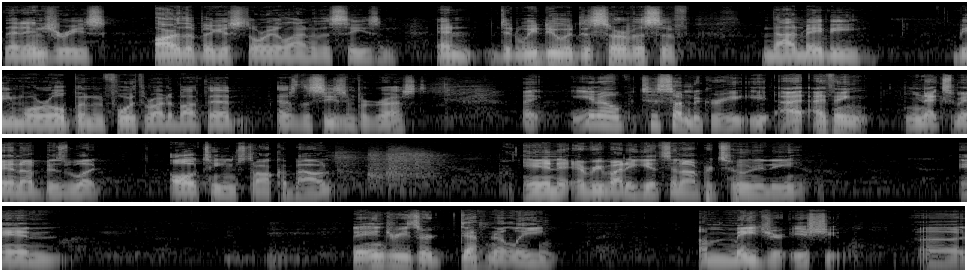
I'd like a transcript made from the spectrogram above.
that injuries are the biggest storyline of the season. And did we do a disservice of not maybe being more open and forthright about that as the season progressed? You know, to some degree, I, I think next man up is what all teams talk about, and everybody gets an opportunity. And the injuries are definitely a major issue. Uh,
